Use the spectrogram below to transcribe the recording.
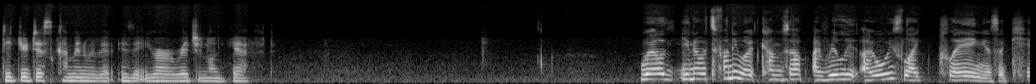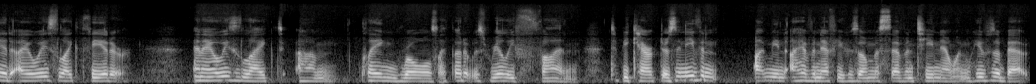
did you just come in with it? Is it your original gift? Well, you know, it's funny what comes up. I really, I always liked playing as a kid. I always liked theater, and I always liked um, playing roles. I thought it was really fun to be characters, and even, I mean, I have a nephew who's almost 17 now. and he was about,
